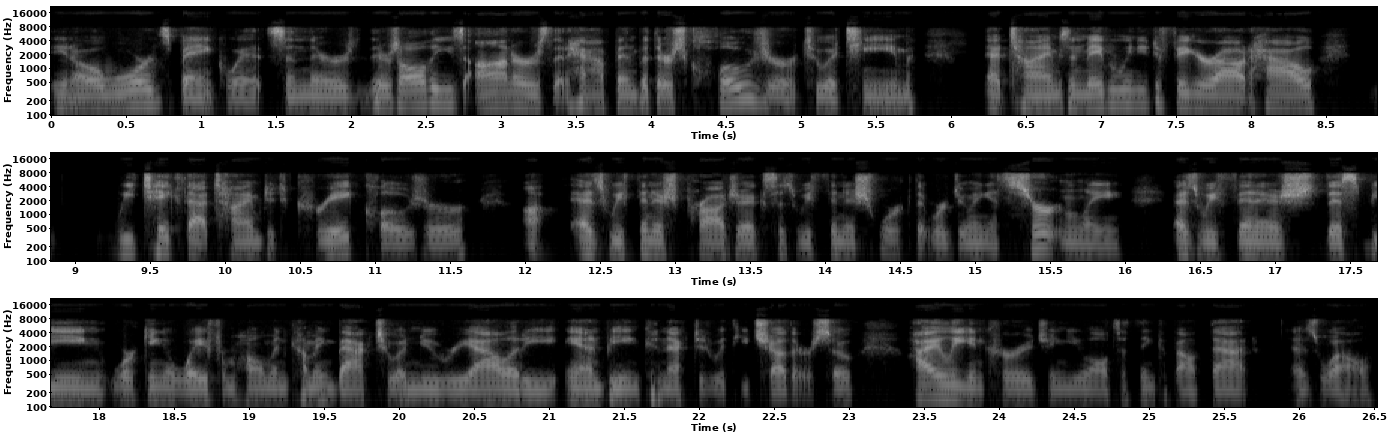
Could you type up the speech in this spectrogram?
you know awards banquets and there's there's all these honors that happen but there's closure to a team at times and maybe we need to figure out how we take that time to create closure uh, as we finish projects as we finish work that we're doing and certainly as we finish this being working away from home and coming back to a new reality and being connected with each other so highly encouraging you all to think about that as well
